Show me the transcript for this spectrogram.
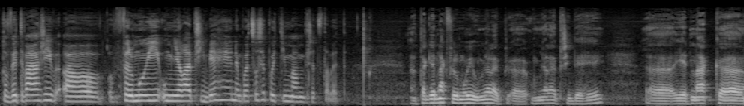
To vytváří, uh, filmují umělé příběhy, nebo co si pod tím mám představit? Tak jednak filmují umělé, umělé příběhy, Eh, jednak eh,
